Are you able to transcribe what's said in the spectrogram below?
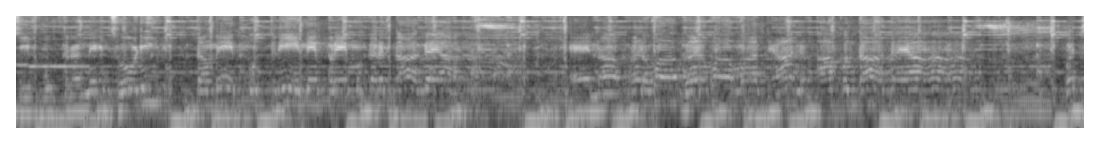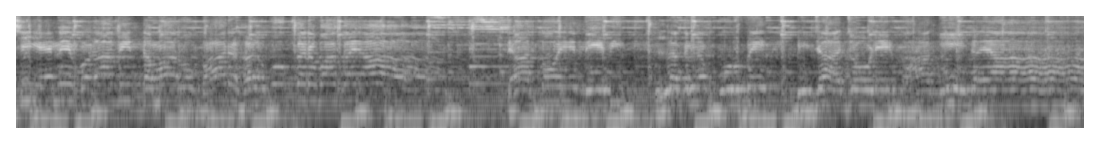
પછી પુત્રને છોડી તમે પુત્રીને પ્રેમ કરતા ગયા એના ભણવા ગણવામાં ધ્યાન આપતા ગયા પછી એને વળાવી તમારો ભાર હળવો કરવા ગયા ત્યાં તો એ દેવી લગ્ન પૂર્વે બીજા જોડે ભાગી ગયા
